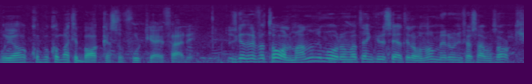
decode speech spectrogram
och jag kommer komma tillbaka så fort jag är färdig. Du ska träffa talmannen imorgon. Vad tänker du säga till honom? Är det ungefär samma sak?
